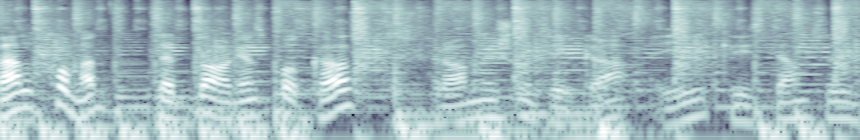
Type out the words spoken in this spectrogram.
Velkommen til dagens podkast fra Misjonskirka i Kristiansund.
